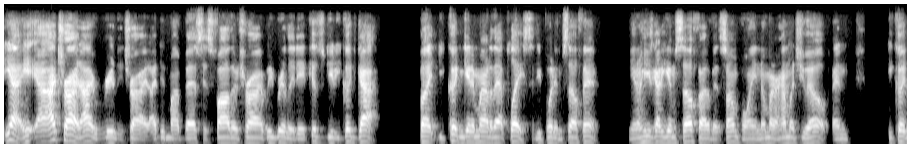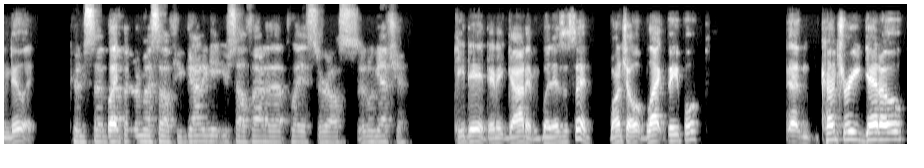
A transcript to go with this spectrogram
yeah, he, I tried. I really tried. I did my best. His father tried. We really did because he's a good guy, but you couldn't get him out of that place that he put himself in. You know, he's got to get himself out of it at some point, no matter how much you help. And he couldn't do it. Couldn't said but, that better myself. You got to get yourself out of that place, or else it'll get you. He did, and it got him. But as I said, bunch of old black people, country ghetto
